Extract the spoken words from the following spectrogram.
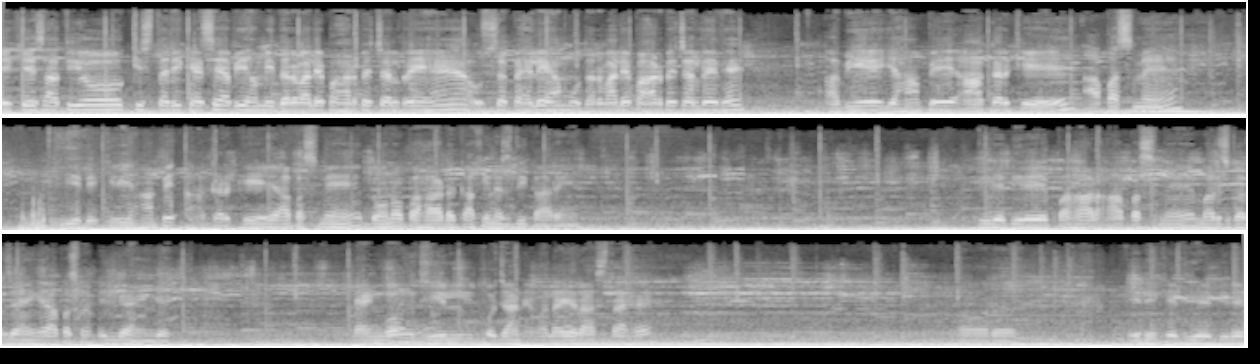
देखिए साथियों, किस तरीके से अभी हम इधर वाले पहाड़ पे चल रहे हैं, उससे पहले हम उधर वाले पहाड़ पे चल रहे थे। अब ये यहाँ पे आकर के आपस में, ये देखिए यहाँ पे आकर के आपस में दोनों पहाड़ काफ़ी नज़दीक आ रहे हैं। धीरे धीरे पहाड़ आपस में मर्ज कर जाएँगे, आपस में मिल जाएँगे। पेंगोंग झील को जाने वाला ये रास्ता है। देखिए धीरे धीरे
